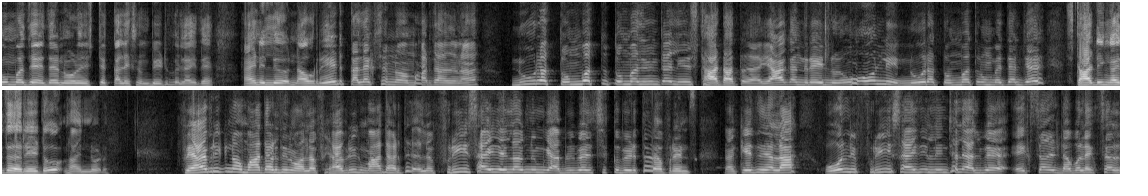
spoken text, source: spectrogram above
ತೊಂಬತ್ತೇ ಇದೆ ನೋಡಿ ಎಷ್ಟು ಕಲೆಕ್ಷನ್ ಬ್ಯೂಟಿಫುಲ್ ಐತೆ ಆ್ಯಂಡ್ ಇಲ್ಲಿ ನಾವು ರೇಟ್ ಕಲೆಕ್ಷನ್ ನಾವು ಮಾಡ್ತಾ ಇದ್ದಾನ ನೂರ ತೊಂಬತ್ತು ತೊಂಬತ್ತರಿಂದ ಇಲ್ಲಿ ಸ್ಟಾರ್ಟ್ ಆಗ್ತದೆ. ಯಾಕಂದರೆ ಇಲ್ಲಿ ಓನ್ಲಿ ನೂರ ತೊಂಬತ್ತು ತೊಂಬತ್ತಲ್ಲಿ ಸ್ಟಾರ್ಟಿಂಗ್ ಆಯ್ತದೆ ರೇಟು ನಾನು ನೋಡಿ ಫ್ಯಾಬ್ರಿಕ್ ನಾವು ಮಾತಾಡ್ತೀವಲ್ಲ ಫ್ಯಾಬ್ರಿಕ್ ಮಾತಾಡ್ತೀವಿ ಅಲ್ಲ ಫ್ರೀ ಸೈಜ್ ಎಲ್ಲ ನಿಮ್ಗೆ ಅವೈಲೇಬಲ್ ಸಿಕ್ಕಿಬಿಡ್ತದೆ ಫ್ರೆಂಡ್ಸ್ ನಾನು ಕೇಳ್ತೀನಲ್ಲ ಓನ್ಲಿ ಫ್ರೀ ಸೈಜ್ ಇಲ್ಲಿಂಚಲ್ಲಿ ಅಲ್ಲಿ L double XL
